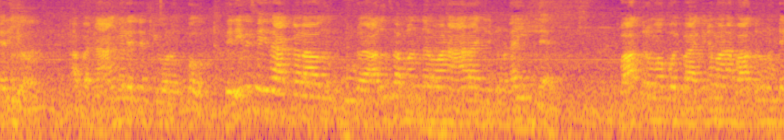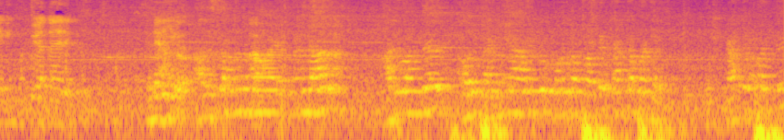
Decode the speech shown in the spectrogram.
தெரியும் அப்ப நாங்கள் என்ன செய்யணும் இப்போ தெரிவு செய்த ஆக்களாவது கூட அது சம்பந்தமான ஆராய்ச்சிட்டு இல்ல. பாத்ரூமா போய் பார்க்கணும். ஆனா பாத்ரூம் இன்றைக்கு குப்பையா தான் இருக்கு. அது சம்பந்தமாக அது வந்து ஒரு தனியாருக்கு கொடுக்கப்பட்டு கட்டப்பட்டது. கட்டப்பட்டு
